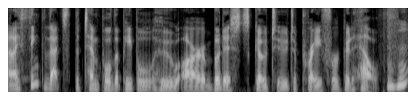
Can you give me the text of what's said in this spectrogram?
And I think that's the temple that people who are Buddhists go to to pray for good health. Mhm.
